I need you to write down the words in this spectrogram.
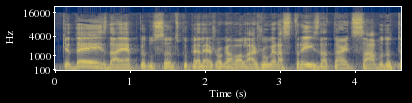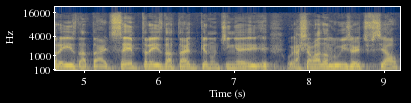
Porque desde a época do Santos que o Pelé jogava lá, o jogo era às três da tarde, sábado, três da tarde, sempre três da tarde, porque não tinha a chamada luz artificial.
